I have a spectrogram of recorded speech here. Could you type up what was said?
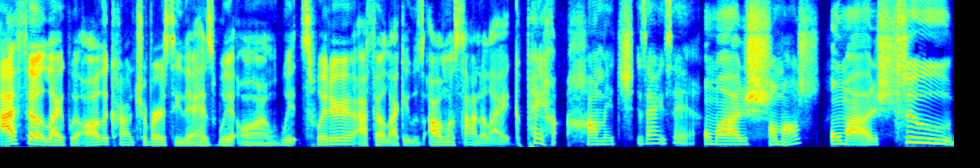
I felt like with all the controversy that has went on with Twitter, I felt like it was almost time to like pay homage. Is that how you say it? Homage. Homage Homage. to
